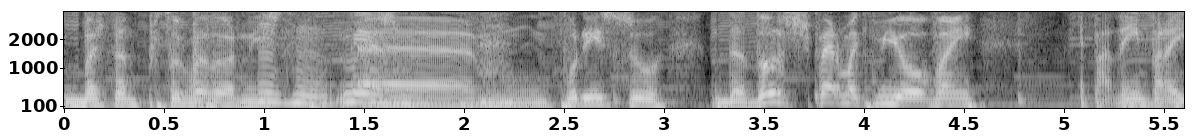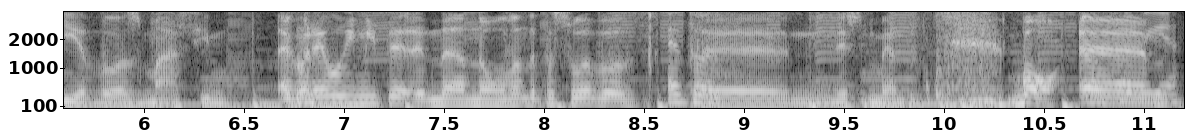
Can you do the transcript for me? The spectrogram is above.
bastante perturbador nisto. mesmo. Ahm, por isso, dadores de esperma que me ouvem. Epá, deem para aí a 12 máximo. Agora ele limita. Na, na Holanda passou a 12. A 12. eh, neste momento. Bom, sabia.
